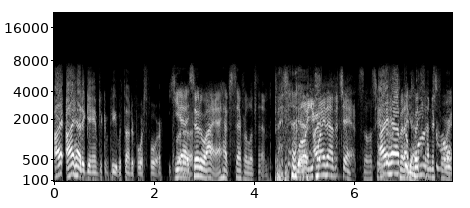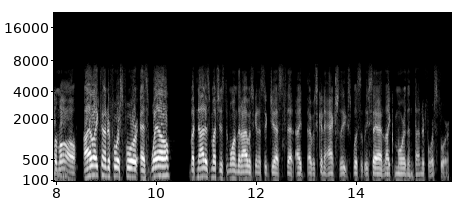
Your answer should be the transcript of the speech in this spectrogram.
I, I had a game to compete with Thunder Force 4. but, Yeah, uh, so do I. I have several of them. But Well, you I- might have a chance. So let's hear. I it. have But I the put one Thunder to 4 roll them there. all. I like Thunder Force 4 as well, but not as much as the one that I was going to suggest that I, I was going to actually explicitly say I'd like more than Thunder Force 4.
